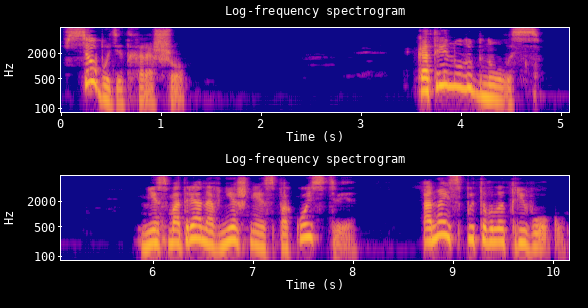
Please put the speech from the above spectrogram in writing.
все будет хорошо. Катрин улыбнулась. Несмотря на внешнее спокойствие, она испытывала тревогу.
